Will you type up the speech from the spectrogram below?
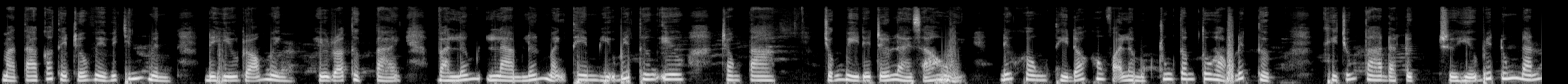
mà ta có thể trở về với chính mình để hiểu rõ mình hiểu rõ thực tại và lớn, làm lớn mạnh thêm hiểu biết thương yêu trong ta, chuẩn bị để trở lại xã hội. Nếu không thì đó không phải là một trung tâm tu học đích thực. Khi chúng ta đạt được sự hiểu biết đúng đắn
